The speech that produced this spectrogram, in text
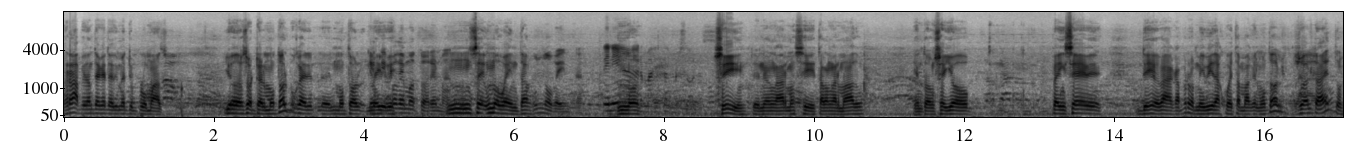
rápido antes que te mete un plumazo. Yo solté el motor porque el, el motor... ¿Qué me- tipo de motor, hermano? un, un 90. Un 90. Tenían No. armas estas personas. Sí, tenían armas, sí, estaban armados. Y entonces yo pensé, dije, vaca, pero mi vida cuesta más que el motor, suelta esto.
